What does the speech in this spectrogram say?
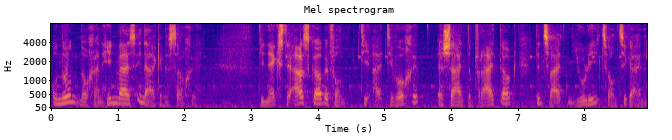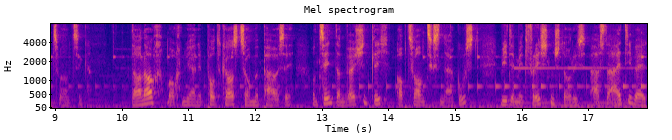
Und nun noch ein Hinweis in eigener Sache. Die nächste Ausgabe von Die IT-Woche erscheint am Freitag, den 2. Juli 2021. Danach machen wir eine Podcast-Sommerpause und sind dann wöchentlich ab 20. August wieder mit frischen Stories aus der IT-Welt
